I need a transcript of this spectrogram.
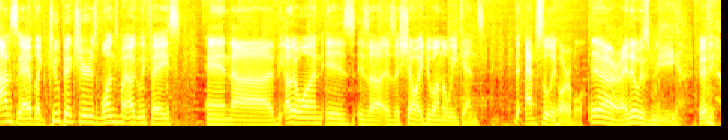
Honestly, I have like two pictures. One's my ugly face, and uh, the other one is is a is a show I do on the weekends. Absolutely horrible. yeah, all right, it was me. right.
